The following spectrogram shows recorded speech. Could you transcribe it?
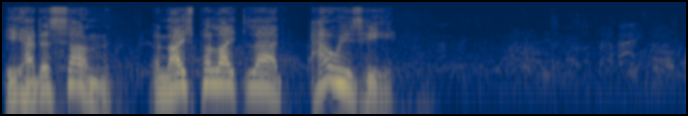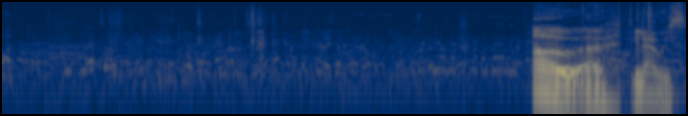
He had a son, a nice, polite lad. How is he? Oh, uh, you know, he's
